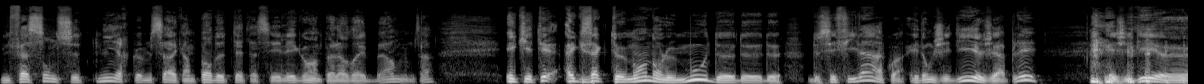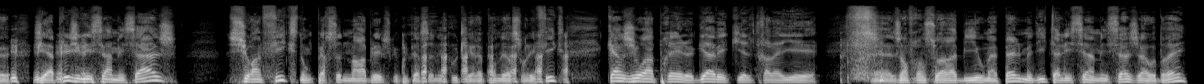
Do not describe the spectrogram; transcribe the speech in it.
Une façon de se tenir comme ça, avec un port de tête assez élégant, un peu à la Audrey Hepburn, comme ça, et qui était exactement dans le mood de, de, de, de ces filles-là, quoi. Et donc j'ai dit, j'ai appelé, et j'ai dit, euh, j'ai appelé, j'ai laissé un message sur un fixe, donc personne ne m'a rappelé, parce que plus personne n'écoute les répondeurs sur les fixes. 15 jours après, le gars avec qui elle travaillait, euh, Jean-François Rabillot, m'appelle, me dit, t'as laissé un message à Audrey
